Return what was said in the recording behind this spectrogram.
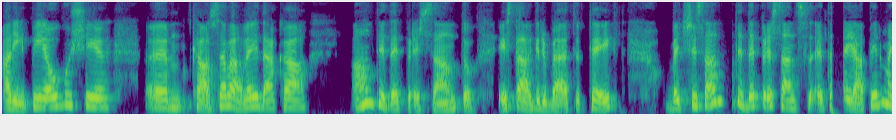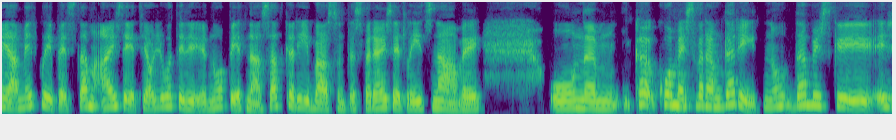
arī pieaugušie, kā savā veidā, kā antidepresantu, es tā gribētu teikt, bet šis antidepresants tajā pirmajā mirklī pēc tam aiziet jau ļoti nopietnās atkarībās, un tas var aiziet līdz nāvei. Un ka, ko mēs varam darīt? Nu, dabiski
